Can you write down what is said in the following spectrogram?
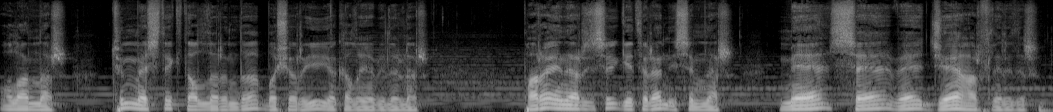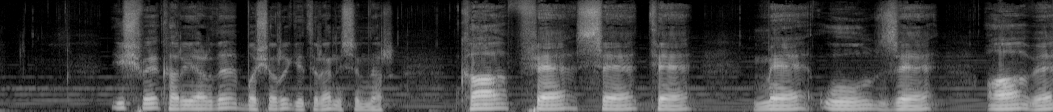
olanlar tüm meslek dallarında başarıyı yakalayabilirler. Para enerjisi getiren isimler M, S ve C harfleridir. İş ve kariyerde başarı getiren isimler K, F, S, T, M, U, Z, A ve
